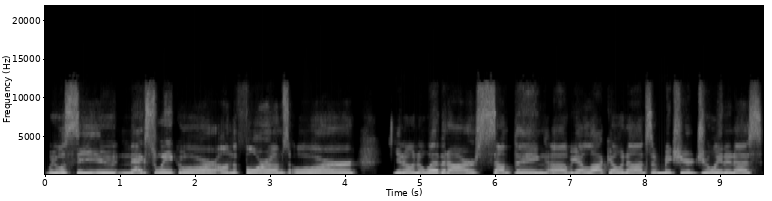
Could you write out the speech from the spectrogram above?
We will see you next week or on the forums or you know, in a webinar or something. Uh, we got a lot going on. So make sure you're joining us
